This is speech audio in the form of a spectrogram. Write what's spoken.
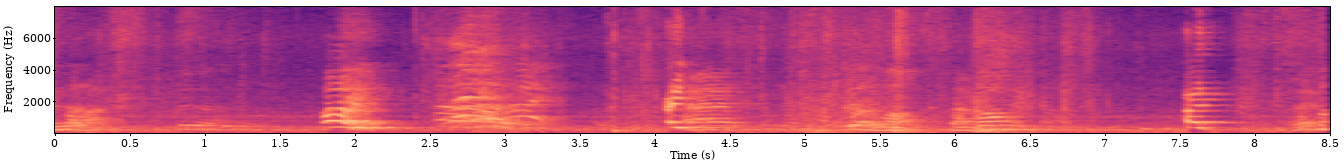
跟着来。哎。哎。这叫什么？闪光。哎。抬头。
